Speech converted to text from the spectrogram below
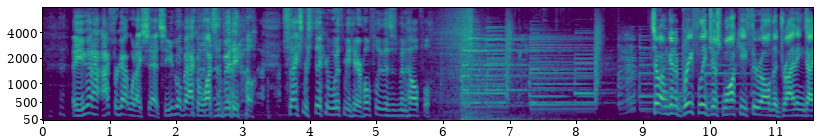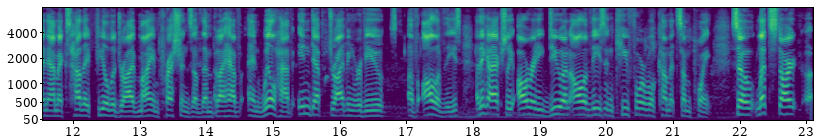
hey, you got I forgot what I said, so you go back and watch the video. Thanks for sticking with me here. Hopefully this has been helpful. So I'm going to briefly just walk you through all the driving dynamics, how they feel to drive, my impressions of them, but I have and will have in-depth driving reviews of all of these. I think I actually already do on all of these and Q4 will come at some point. So let's start uh,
